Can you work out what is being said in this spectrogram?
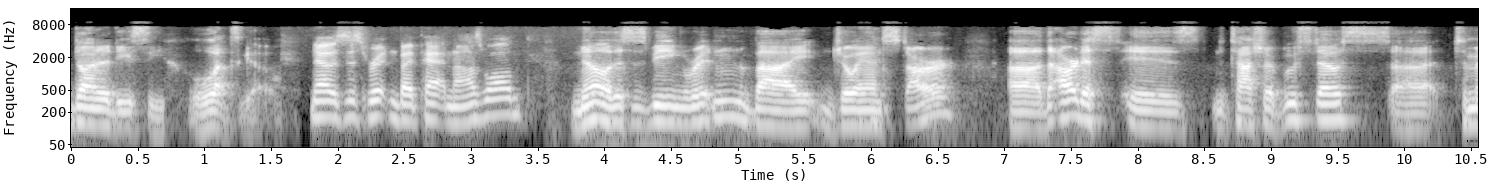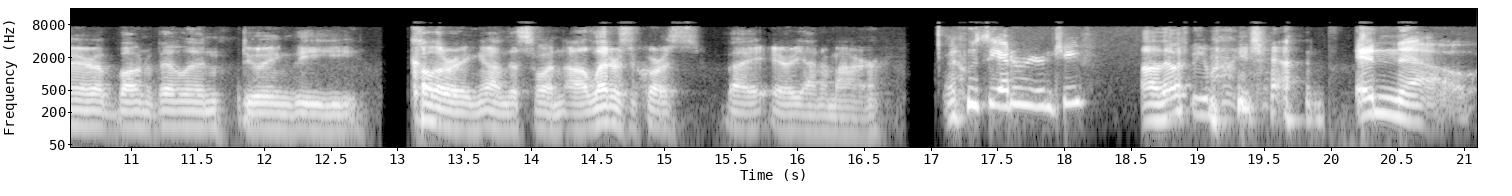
Of DC. Let's go. Now, is this written by Patton Oswalt? No, this is being written by Joanne Starer. Uh, the artist is Natasha Bustos, uh, Tamara Bonvillain doing the coloring on this one. Uh, letters, of course, by Ariana Maher. And who's the editor in chief? Uh, that would be Marie Chapman. And now,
